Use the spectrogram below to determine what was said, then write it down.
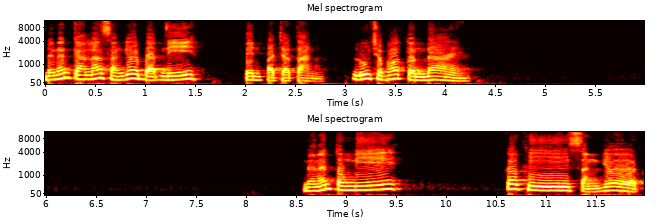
ดังนั้นการละสังโยชน์แบบนี้เป็นปัจจตัง รู้เฉพาะตนได้ ดังนั้นตรงนี้ก็คือสังโยชน์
